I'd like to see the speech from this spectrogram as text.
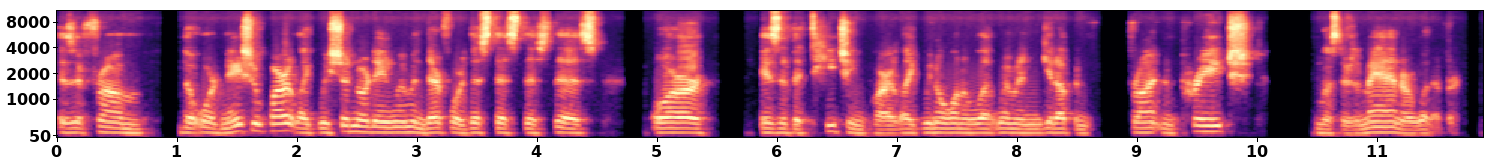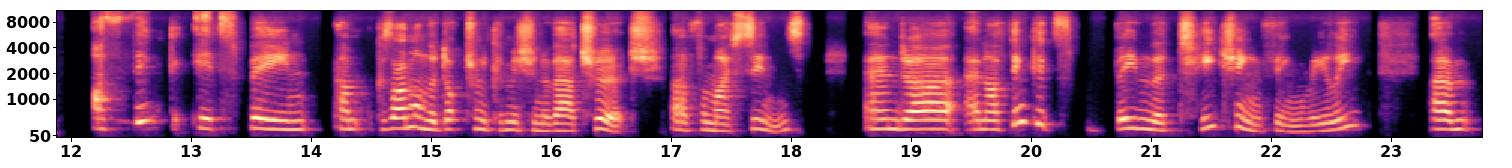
Is it from the ordination part, like we shouldn't ordain women, therefore this, this, this, this, or is it the teaching part, like we don't want to let women get up in front and preach unless there's a man or whatever? I think it's been because um, I'm on the doctrine commission of our church uh, for my sins, and uh, and I think it's been the teaching thing really. Um,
